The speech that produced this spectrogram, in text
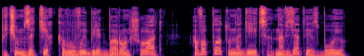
Причем за тех, кого выберет барон Шуат, а в оплату надеяться на взятое с бою.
